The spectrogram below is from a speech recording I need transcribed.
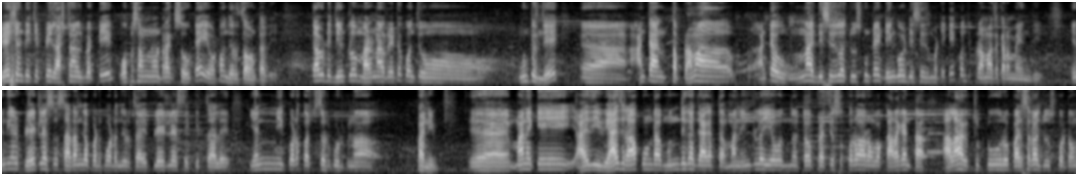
పేషెంట్ చెప్పే లక్షణాలు బట్టి ఉపశమనం డ్రగ్స్ ఒకటే ఇవ్వటం జరుగుతూ ఉంటుంది. కాబట్టి దీంట్లో మరణాల రేటు కొంచెం ఉంటుంది. అంటే అంత ప్రమా అంటే ఉన్న డిసీజ్లో చూసుకుంటే డెంగ్యూ డిసీజ్ మట్టికి కొంచెం ప్రమాదకరమైంది. ఎందుకంటే ప్లేట్లెట్స్ సడన్గా పడిపోవడం జరుగుతాయి ప్లేట్లెట్స్ ఎక్కించాలి ఇవన్నీ కూడా ఖర్చుతో కూడుకున్న పని. మనకి అది వ్యాధి రాకుండా ముందుగా జాగ్రత్త. మన ఇంట్లో ఏముందో ప్రతి శుక్రవారం ఒక అరగంట అలా చుట్టూరు పరిసరాలు చూసుకోవటం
